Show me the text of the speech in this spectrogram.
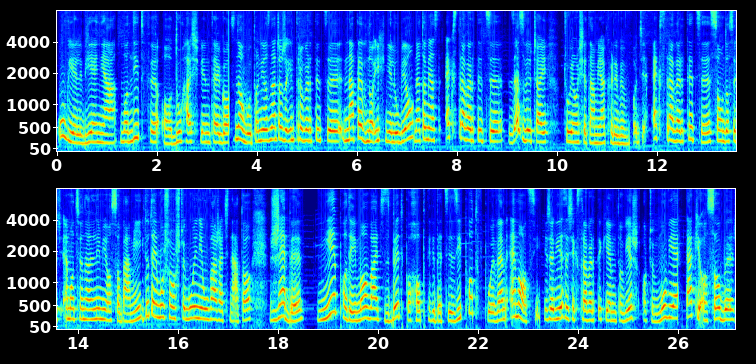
uwielbienia, modlitwy o Ducha Świętego. Znowu, to nie oznacza, że introwertycy na pewno ich nie lubią, natomiast ekstrawertycy zazwyczaj czują się tam jak ryby w wodzie. Ekstrawertycy są dosyć emocjonalnymi osobami i tutaj muszą szczególnie uważać na to, żeby nie podejmować zbyt pochopnych decyzji pod wpływem emocji. Jeżeli jesteś ekstrawertykiem, to wiesz o czym mówię. Takie osoby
